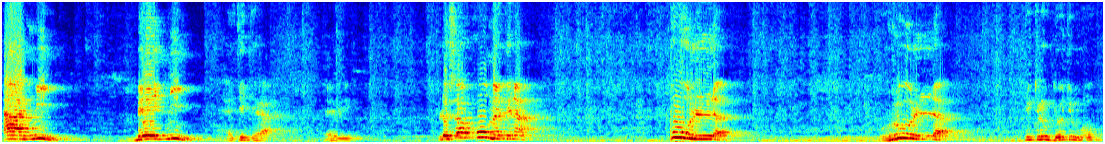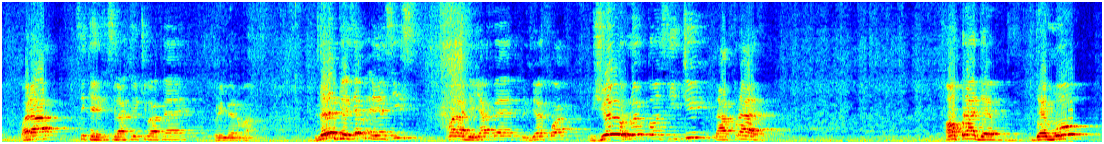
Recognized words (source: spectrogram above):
ami, béni, etc. Eh oui. Le son OU maintenant. Poule, roule. Tu trouves d'autres mots. Voilà, c'est cela que tu vas faire premièrement. Le deuxième exercice, on l'a déjà fait plusieurs fois. Je reconstitue la phrase. On prend des, des mots,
